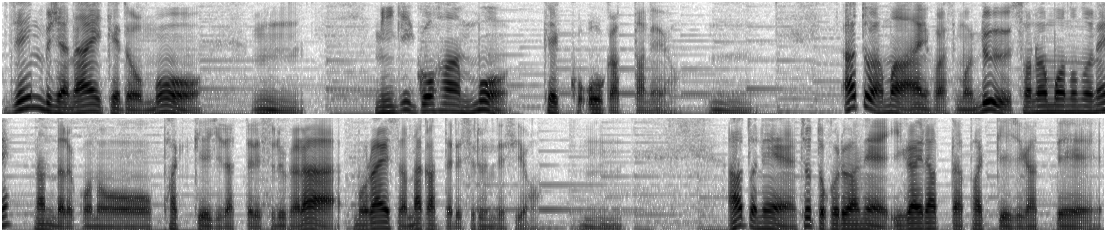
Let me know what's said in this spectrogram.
全部じゃないけども、うん、右ご飯も結構多かったのよ、うん、あとはまあほらそのルーそのもののねなんだろうこのパッケージだったりするからもうライスはなかったりするんですよ、うん、あとね、ちょっとこれはね、意外だったパッケージがあって、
